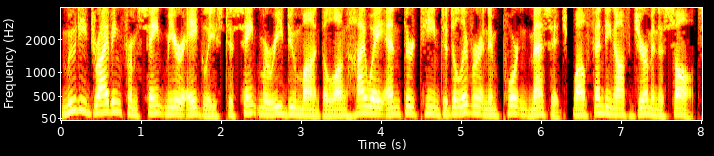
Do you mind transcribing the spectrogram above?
Moody driving from St. Mere Église to St. Marie du Mont along Highway N13 to deliver an important message, while fending off German assaults.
